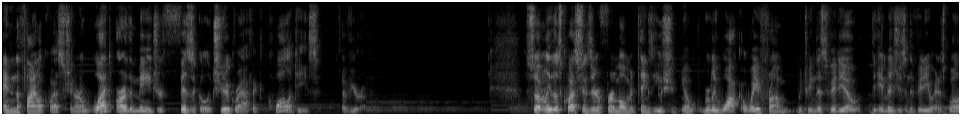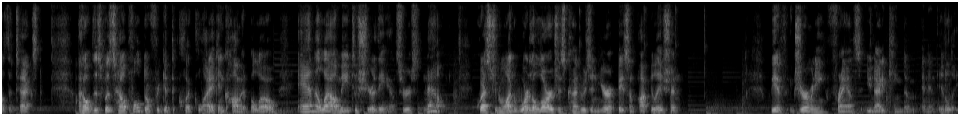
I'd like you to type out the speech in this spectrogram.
And then the final question are what are the major physical geographic qualities of Europe? So I'm gonna leave those questions there for a moment, things that you should you know really walk away from between this video, the images in the video, and as well as the text. I hope this was helpful. Don't forget to click like and comment below, and allow me to share the answers now. Question one, what are the largest countries in Europe based on population? We have Germany, France, United Kingdom, and in Italy.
